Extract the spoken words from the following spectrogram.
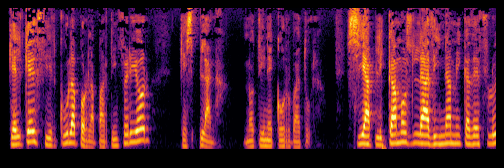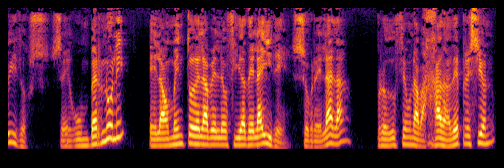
que el que circula por la parte inferior, que es plana, no tiene curvatura. Si aplicamos la dinámica de fluidos según Bernoulli, el aumento de la velocidad del aire sobre el ala produce una bajada de presión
